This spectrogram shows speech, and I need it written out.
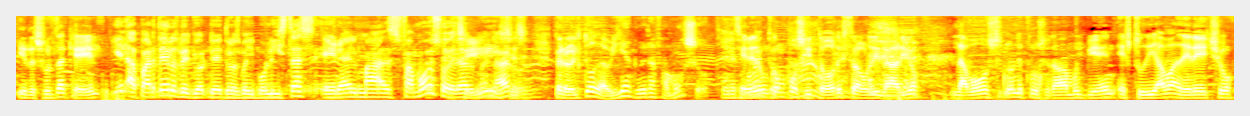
Y resulta que él Y él, aparte de los, de, de los beisbolistas, era el más famoso. Era el Sí, más- sí, sí. Pero él todavía no era famoso. En ese él era un compositor Ah, extraordinario. La voz no le funcionaba muy bien. Estudiaba derecho.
